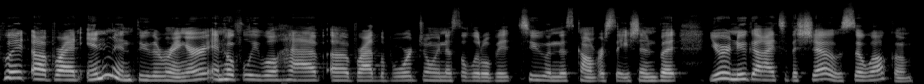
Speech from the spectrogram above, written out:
put uh, Brad Inman through the ringer, and hopefully we'll have uh, Brad Laborde join us a little bit too in this conversation. But you're a new guy to the show, so welcome.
